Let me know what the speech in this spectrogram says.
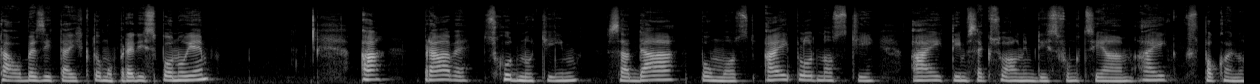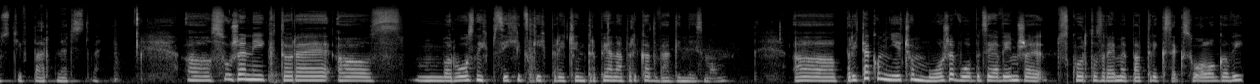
tá obezita ich k tomu predisponuje. A práve schudnutím sa dá pomôcť aj plodnosti, aj tým sexuálnym dysfunkciám, aj k spokojnosti v partnerstve. Sú ženy, ktoré z rôznych psychických príčin trpia napríklad vaginizmom. Pri takom niečom môže vôbec, ja viem, že skôr to zrejme patrí k sexuologovi,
